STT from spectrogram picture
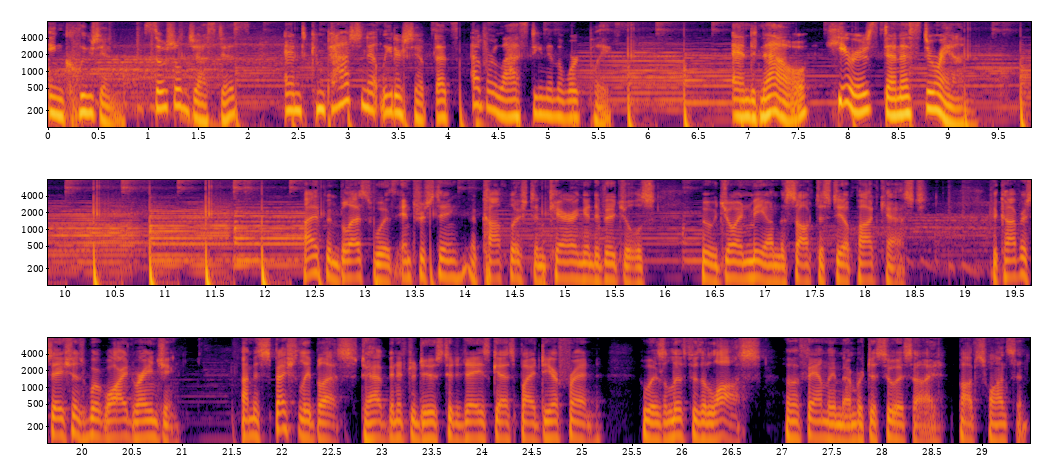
inclusion, social justice, and compassionate leadership that's everlasting in the workplace. And now, here's Dennis Duran. I've been blessed with interesting, accomplished, and caring individuals who have joined me on the Soft as Steel podcast. The conversations were wide ranging. I'm especially blessed to have been introduced to today's guest by a dear friend who has lived through the loss of a family member to suicide, Bob Swanson.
